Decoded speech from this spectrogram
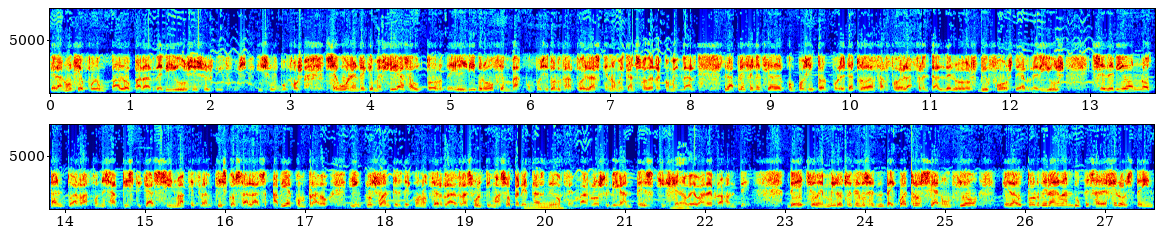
El anuncio fue un palo para Arderius y sus bifos, y sus bufos. Según Enrique Mejías, autor del libro Offenbach, compositor de zarzuelas, que no me canso de recomendar, la preferencia del compositor por el teatro de la zarzuela frente al de los bifos de Arderius se debió no tanto a razones artísticas, sino a que Francisco Salas había comprado, incluso antes de conocerlas, las últimas operetas de Offenbach, Los Gigantes y Genoveva de Brabante. De hecho, en 1874 se anunció que el autor de La Gran Duquesa de Gerolstein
